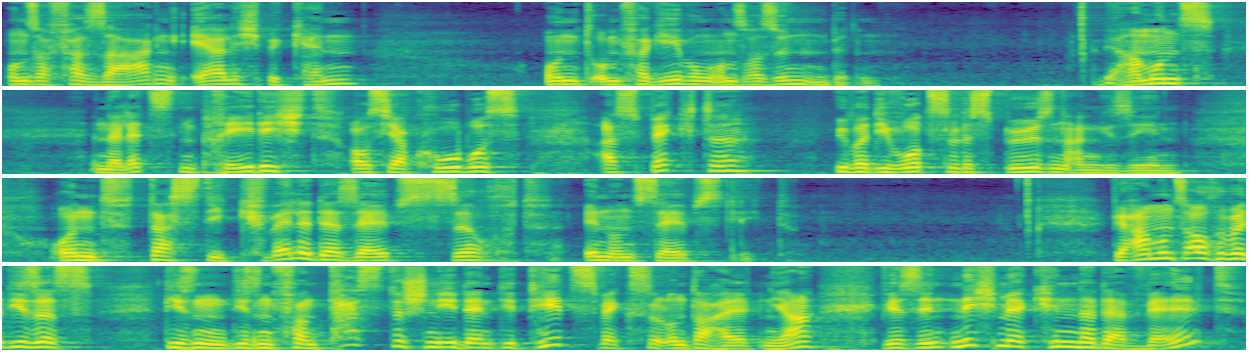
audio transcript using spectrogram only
unser Versagen ehrlich bekennen und um Vergebung unserer Sünden bitten. Wir haben uns in der letzten Predigt aus Jakobus Aspekte über die Wurzel des Bösen angesehen und dass die Quelle der Selbstsucht in uns selbst liegt. Wir haben uns auch über dieses, diesen, diesen fantastischen Identitätswechsel unterhalten, ja. Wir sind nicht mehr Kinder der Welt,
